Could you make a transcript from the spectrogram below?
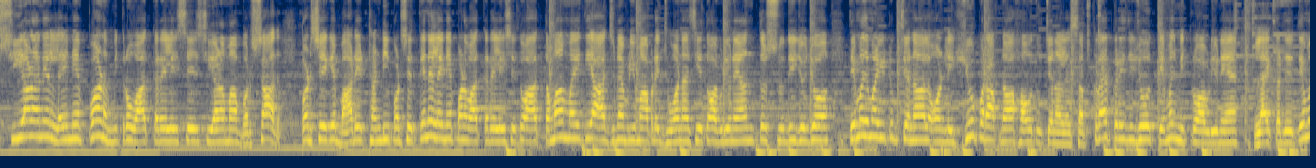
શિયાળાને લઈને પણ મિત્રો વાત કરેલી છે, શિયાળામાં વરસાદ પડશે કે ભારે ઠંડી પડશે તેને લઈને પણ વાત કરેલી છે. તો આ તમામ માહિતી આજના વિડીયોમાં આપણે જોવાના છીએ. તો આ વિડીયોને અંત સુધી જોજો. તેમજ અમારી યુટ્યુબ ચેનલ ઓનલી હ્યુ પર આપ ન હોવ તો ચેનલને સબસ્ક્રાઈબ કરી દેજો. તેમજ મિત્રો આ વિડીયોને લાઇક કરી દેજો. તેમજ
